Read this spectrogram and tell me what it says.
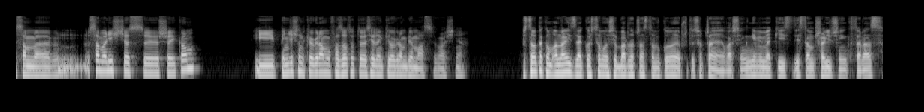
same, same liście z szyjką i 50 kg azotu to jest 1 kg biomasy właśnie. Wiesz co, taką analizę jakościową się bardzo często wykonuje przy doświadczeniach właśnie. Nie wiem, jaki jest, jest tam przelicznik teraz,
